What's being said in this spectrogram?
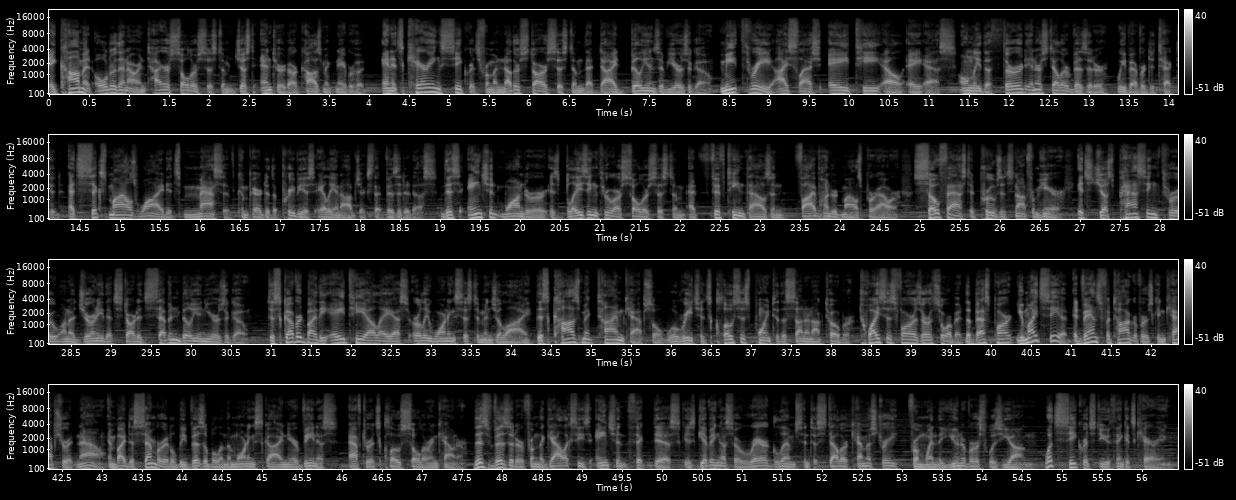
A comet older than our entire solar system just entered our cosmic neighborhood, and it's carrying secrets from another star system that died billions of years ago. Meet 3 I-ATLAS, only the third interstellar visitor we've ever detected. At six miles wide, it's massive compared to the previous alien objects that visited us. This ancient wanderer is blazing through our solar system at 15,500 miles per hour. So fast it proves it's not from here. It's just passing through on a journey that started 7 billion years ago. Discovered by the ATLAS early warning system in July, this cosmic time capsule will reach its closest point to the Sun in October, twice as far as Earth's orbit. The best part? You might see it. Advanced photographers can capture it now, and by December it'll be visible in the morning sky near Venus after its close solar encounter. This visitor from the galaxy's ancient thick disk is giving us a rare glimpse into stellar chemistry from when the universe was young. What secrets do you think it's carrying?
